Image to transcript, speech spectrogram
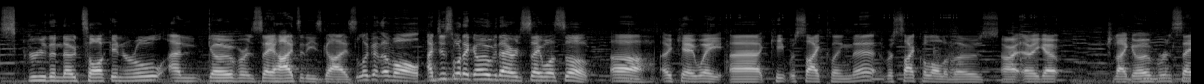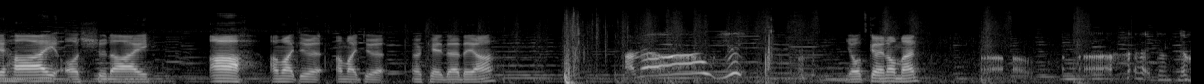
screw the no talking rule and go over and say hi to these guys. Look at them all. I just want to go over there and say what's up. Ah, uh, okay, wait. Uh, keep recycling there. Recycle all of those. All right, there we go. Should I go over and say hi or should I... Ah, I might do it. I might do it. Okay, there they are. Hello! Yo, what's going on, man? Uh, uh, I don't know.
